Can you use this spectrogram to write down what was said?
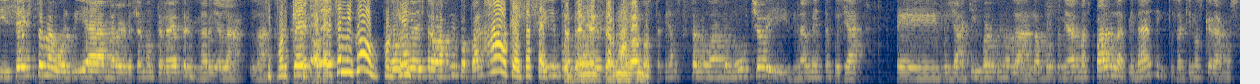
Y sexto me volví a, me regresé a Monterrey a terminar ya la... la ¿Y por qué todo eso, mijo? ¿Por por qué? el trabajo de mi papá. Ah, ok, perfecto. Sí, Se tenía que estar mudando. Nos teníamos que estar mudando mucho y finalmente pues ya, eh, pues ya aquí fue como la, la oportunidad más padre, la final, y pues aquí nos quedamos.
